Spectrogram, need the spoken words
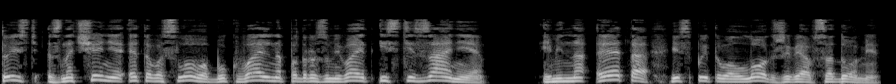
То есть значение этого слова буквально подразумевает истязание, Именно это испытывал Лот, живя в Содоме.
